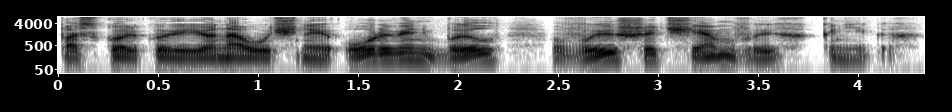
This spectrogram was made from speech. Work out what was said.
поскольку ее научный уровень был выше, чем в их книгах.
